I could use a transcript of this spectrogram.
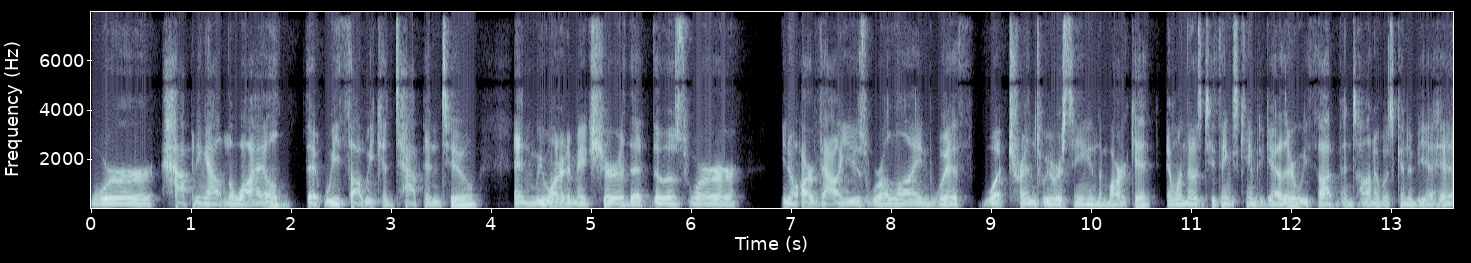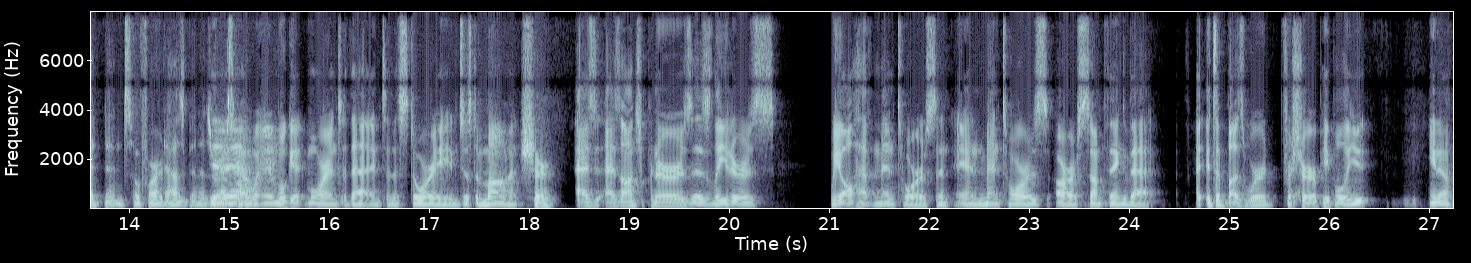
were happening out in the wild that we thought we could tap into. And we wanted to make sure that those were, you know, our values were aligned with what trends we were seeing in the market. And when those two things came together, we thought Ventana was going to be a hit. And so far it has been as yeah, result. Yeah, and we'll get more into that, into the story in just a moment. Sure. As as entrepreneurs, as leaders, we all have mentors and, and mentors are something that it's a buzzword for sure. People you you know,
